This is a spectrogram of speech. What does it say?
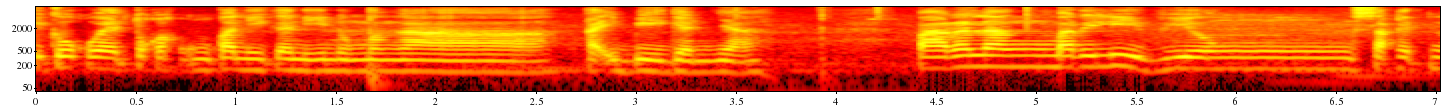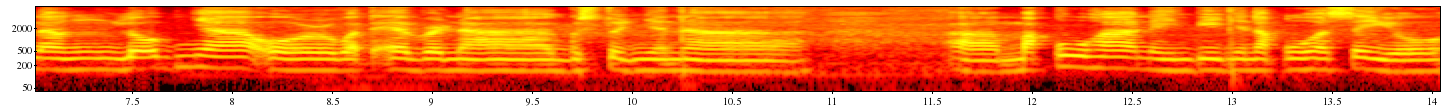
ikukwento ka kung kani-kaninong mga kaibigan niya para lang ma-relieve yung sakit ng loob niya or whatever na gusto niya na uh, makuha na hindi niya nakuha sa iyo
